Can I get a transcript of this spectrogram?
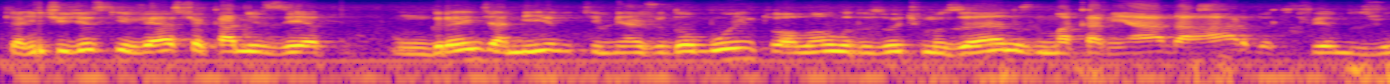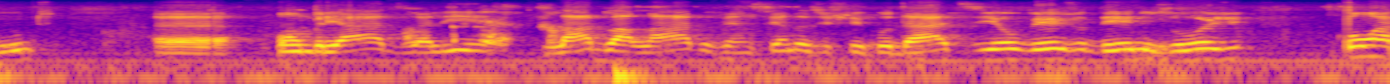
que a gente diz que veste a camiseta um grande amigo que me ajudou muito ao longo dos últimos anos, numa caminhada árdua que tivemos juntos, uh, ombreados ali, lado a lado, vencendo as dificuldades. E eu vejo o Denis hoje com a,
